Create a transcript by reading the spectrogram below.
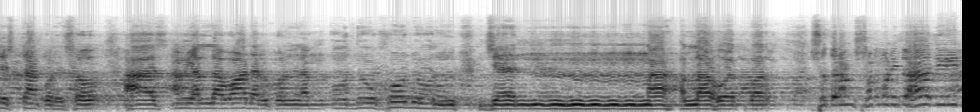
চেষ্টা করেছো আজ আমি আল্লাহ অর্ডার করলাম উদখুলুল জান্নাহ আল্লাহু আকবার সুতরাং সম্মানিত হাজিরিন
